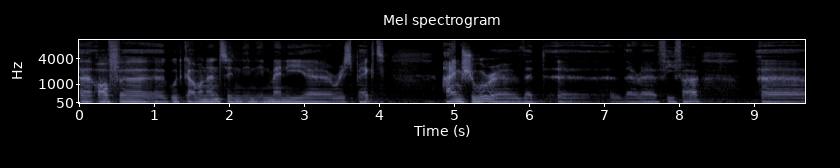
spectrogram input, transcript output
Uh, of uh, good governance in, in, in many uh, respects. I'm sure that their FIFA uh,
